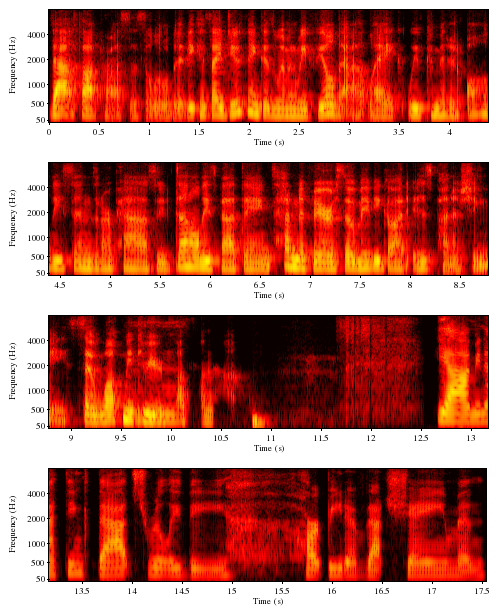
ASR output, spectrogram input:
that thought process a little bit because I do think as women we feel that like we've committed all these sins in our past, we've done all these bad things, had an affair, so maybe God is punishing me. So walk me through mm-hmm. your thoughts on that. Yeah, I mean, I think that's really the heartbeat of that shame and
